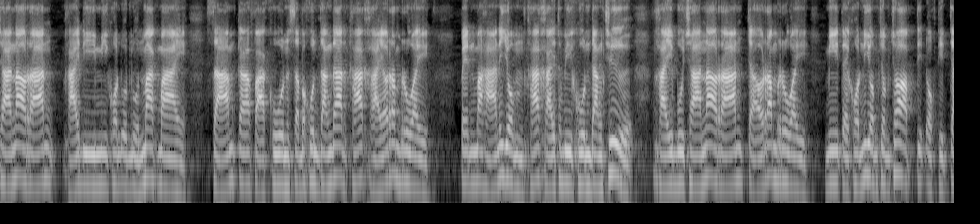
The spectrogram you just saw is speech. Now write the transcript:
ชาหน้าร้านขายดีมีคนอุดหนุนมากมาย 3. กาฝากคูณสรรพคุณทางด้านค้าขายร่ำรวย เป็นมหานิยมค้าขายทวีคูณดังชื่อ ใครบูชาหน้าร้านจะร่ำรวย มีแต่คนนิยมชมชอบติดอกติดใจ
